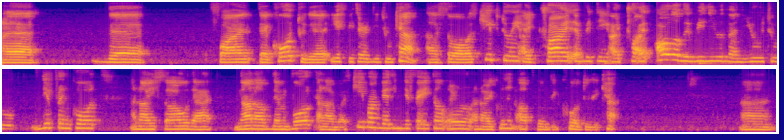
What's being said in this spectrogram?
uh, the file the code to the ESP32 cam. And so I was keep doing I tried everything. I tried all of the videos on YouTube different codes and I saw that none of them work and I was keep on getting the fatal error and I couldn't upload the code to the cam. And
